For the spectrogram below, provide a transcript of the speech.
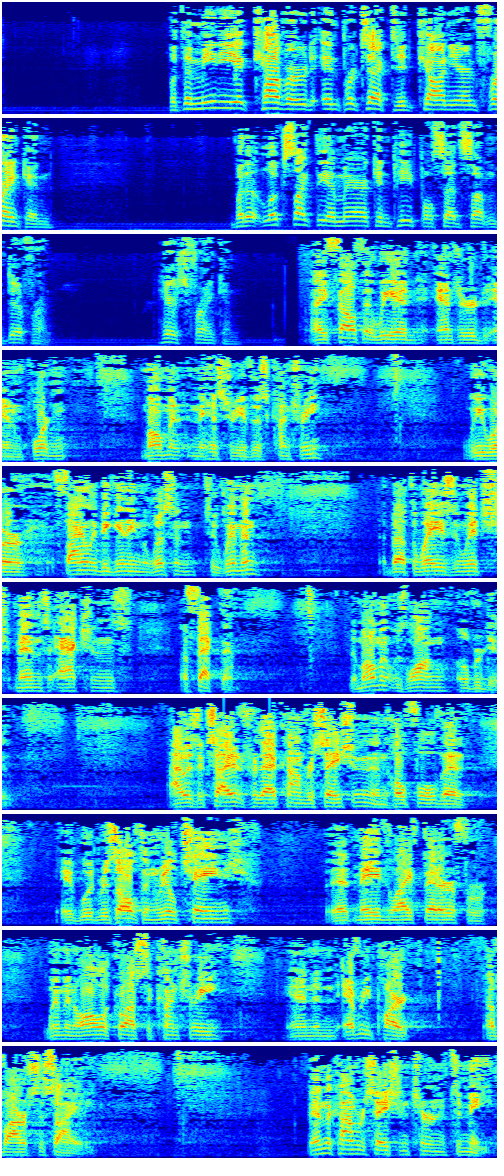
But the media covered and protected Conyer and Franken. But it looks like the American people said something different. Here's Franken. I felt that we had entered an important moment in the history of this country. We were finally beginning to listen to women about the ways in which men's actions affect them. The moment was long overdue. I was excited for that conversation and hopeful that it would result in real change that made life better for women all across the country and in every part of our society. Then the conversation turned to me.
